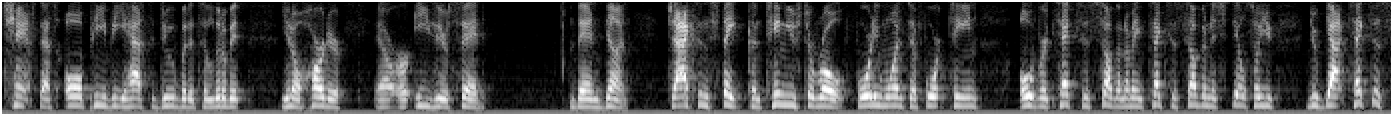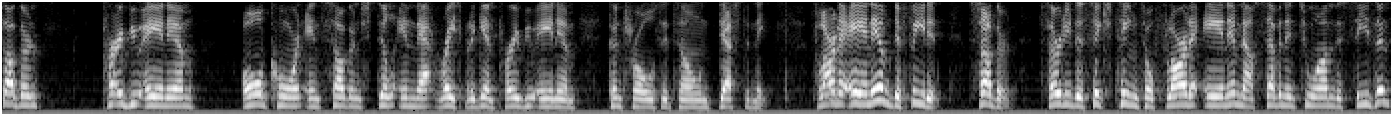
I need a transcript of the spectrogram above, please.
champs. That's all PV has to do, but it's a little bit, you know, harder uh, or easier said than done. Jackson State continues to roll 41 to 14 over Texas Southern. I mean, Texas Southern is still so you you've got Texas Southern, Prairie View A&M, Alcorn, and Southern still in that race. But again, Prairie View A&M controls its own destiny. Florida A&M defeated Southern 30 to 16. So Florida A&M now seven and two on the season,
